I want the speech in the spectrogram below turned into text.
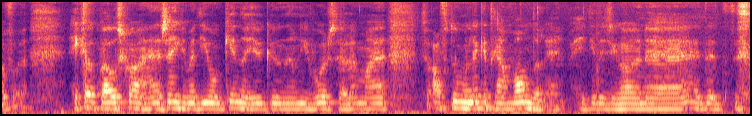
of ik ook wel eens gewoon, hè, zeker met die jonge kinderen, je kunt het nog niet voorstellen, maar af en toe om lekker te gaan wandelen. Weet je, dat je gewoon. Dat,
